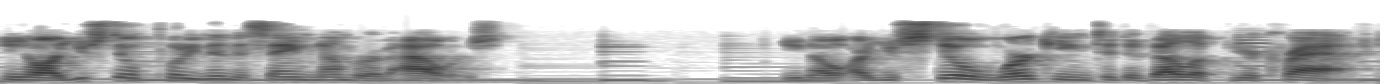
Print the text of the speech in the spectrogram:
you know are you still putting in the same number of hours you know, are you still working to develop your craft?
